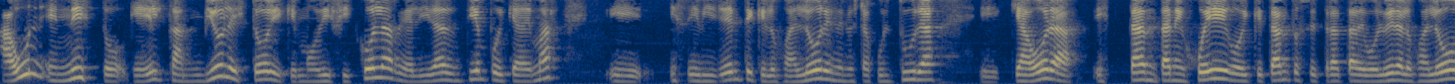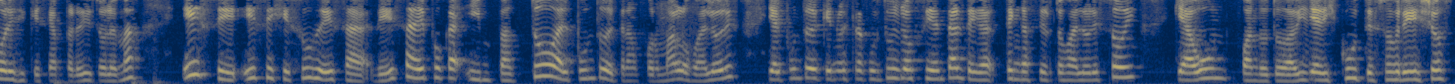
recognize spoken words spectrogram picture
aún en esto, que él cambió la historia y que modificó la realidad de un tiempo y que además eh, es evidente que los valores de nuestra cultura, eh, que ahora tan, tan en juego y que tanto se trata de volver a los valores y que se han perdido y todo lo demás, ese, ese Jesús de esa, de esa época impactó al punto de transformar los valores y al punto de que nuestra cultura occidental tenga, ciertos valores hoy que aún cuando todavía discute sobre ellos,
